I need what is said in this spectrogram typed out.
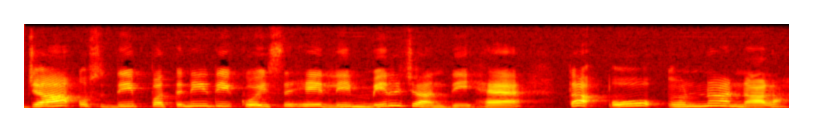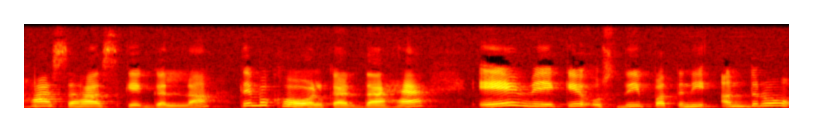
ਜਾਂ ਉਸ ਦੀ ਪਤਨੀ ਦੀ ਕੋਈ ਸਹੇਲੀ ਮਿਲ ਜਾਂਦੀ ਹੈ, ਤਾਂ ਉਹ ਉਹਨਾਂ ਨਾਲ ਹੱਸ-ਹੱਸ ਕੇ ਗੱਲਾਂ ਤੇ ਮਖੌਲ ਕਰਦਾ ਹੈ। ਇਹ ਵੇਖ ਕੇ ਉਸ ਦੀ ਪਤਨੀ ਅੰਦਰੋਂ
